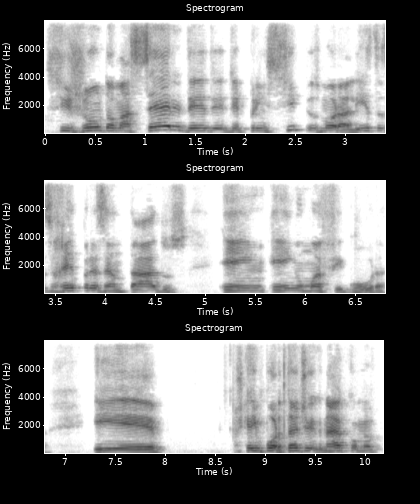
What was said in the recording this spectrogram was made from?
se junta uma série de, de, de, princípios moralistas representados em, em uma figura. E acho que é importante, né, como eu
